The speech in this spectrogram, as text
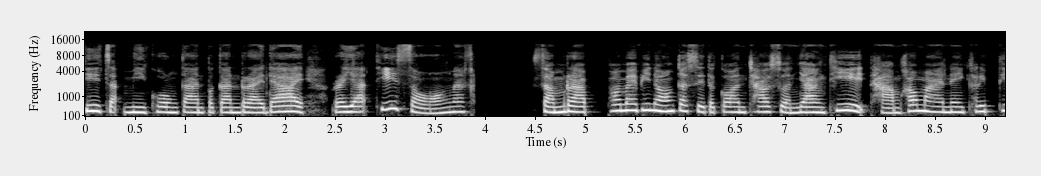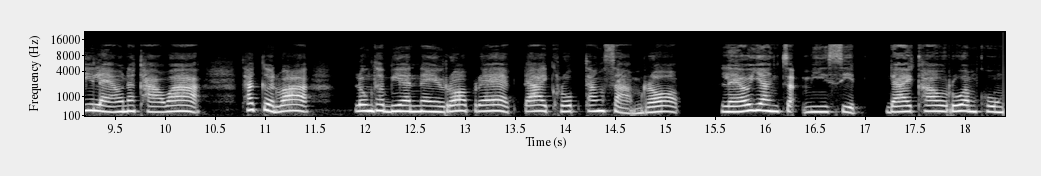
ที่จะมีโครงการประกันรายได้ ระยะที่2นะคะสำหรับพ่อแม่พี่น้องเกษตรกรชาวสวนยางที่ถามเข้ามาในคลิปที่แล้วนะคะว่า ถ้าเกิดว่าลงทะเบียนในรอบแรกได้ครบทั้ง 3 รอบ แล้วยังจะมีสิทธิ์ ได้เข้าร่วมโครง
